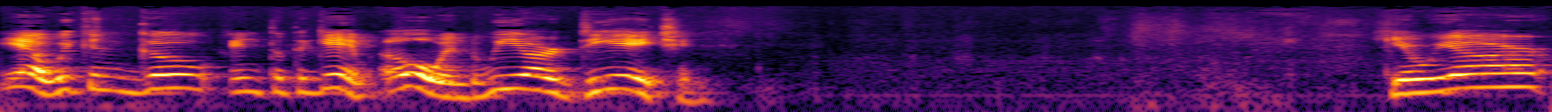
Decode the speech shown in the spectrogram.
yeah, we can go into the game. Oh, and we are DHing. Here we are.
